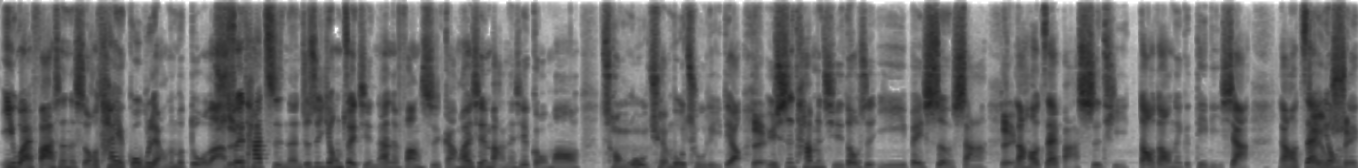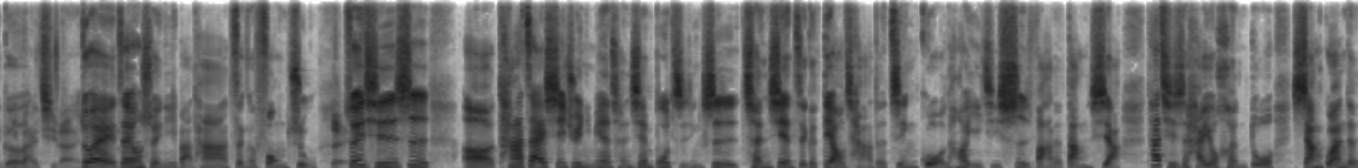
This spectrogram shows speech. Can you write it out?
意外发生的时候，他也顾不了那么多啦，所以他只能就是用最简单的方式，赶快先把那些狗猫宠物全部处理掉。对，于是他们其实都是一一被射杀，对，然后再把尸体倒到那个地底下，然后再用那个埋起来，对，再用水泥把它整个封住。对，所以其实是呃他在戏剧里面的呈现，不仅是呈现这个调查的经过，然后以及事发。的当下，他其实还有很多相关的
